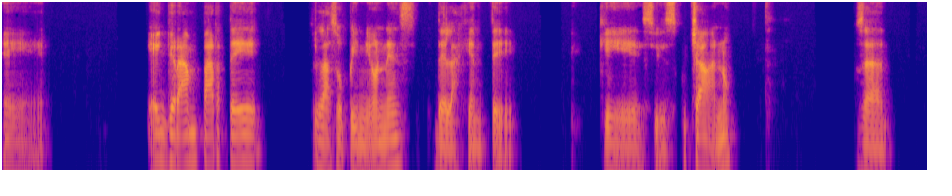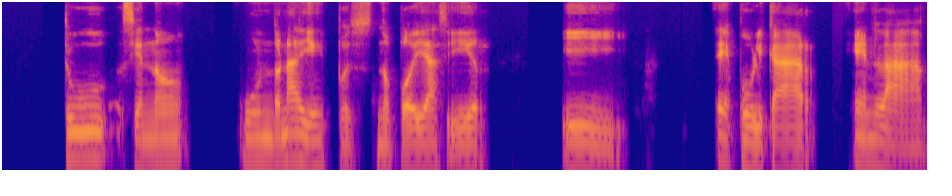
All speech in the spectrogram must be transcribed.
eh, en gran parte las opiniones de la gente que se escuchaba, ¿no? O sea, tú siendo un donadie, pues no podías ir y eh, publicar en la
